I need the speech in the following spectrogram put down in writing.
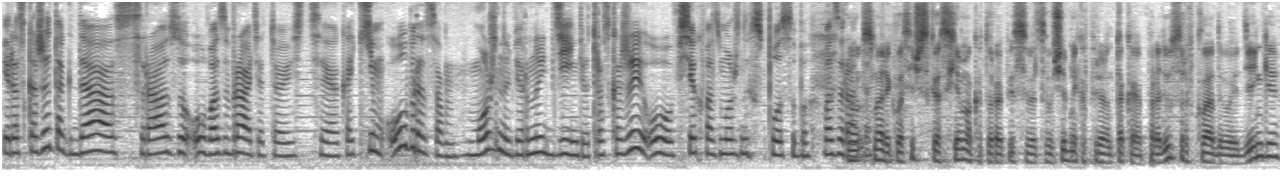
И расскажи тогда сразу о возврате, то есть э, каким образом можно вернуть деньги. Вот расскажи о всех возможных способах возврата. Ну, смотри, классическая схема, которая описывается в учебниках, примерно такая. Продюсер вкладывает деньги,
